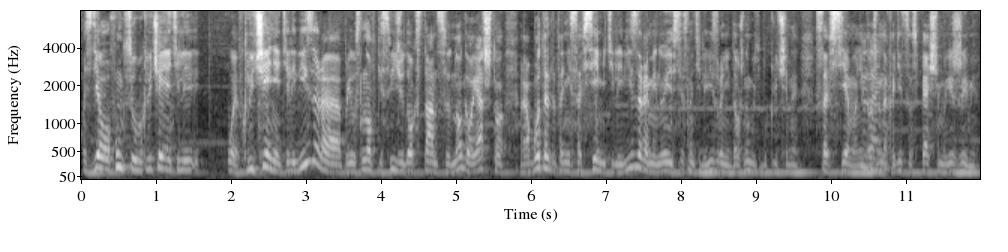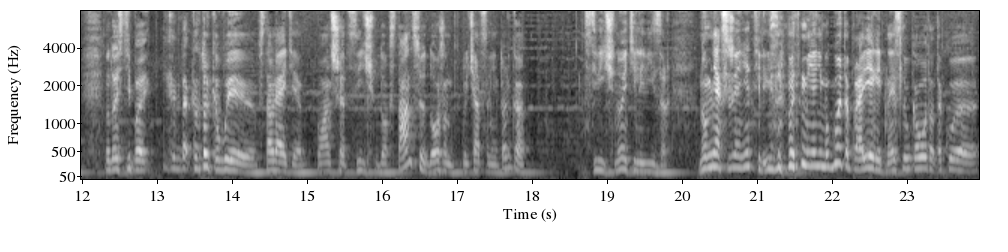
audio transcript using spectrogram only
сделал функцию выключения теле ой, включение телевизора при установке Switch в док-станцию, но говорят, что работает это не со всеми телевизорами, ну и, естественно, телевизоры не должны быть выключены совсем, они ну, должны да. находиться в спящем режиме. Ну, то есть, типа, когда, как только вы вставляете планшет Switch в док-станцию, должен включаться не только Switch, но и телевизор. Но у меня, к сожалению, нет телевизора, поэтому я не могу это проверить, но если у кого-то такое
